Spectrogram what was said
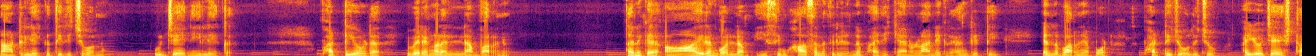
നാട്ടിലേക്ക് തിരിച്ചു വന്നു ഉജ്ജയിനിയിലേക്ക്. ഭട്ടിയോട് വിവരങ്ങളെല്ലാം പറഞ്ഞു. തനിക്ക് ആയിരം കൊല്ലം ഈ സിംഹാസനത്തിലിരുന്ന് ഭരിക്കാനുള്ള അനുഗ്രഹം കിട്ടി എന്ന് പറഞ്ഞപ്പോൾ ഭട്ടി ചോദിച്ചു അയ്യോ ജ്യേഷ്ഠ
